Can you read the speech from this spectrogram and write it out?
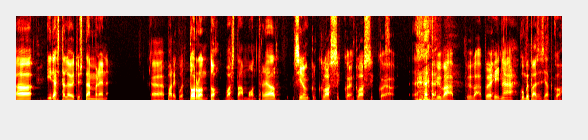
Ö, idästä löytyisi tämmöinen pari kuin Toronto vastaan Montreal. Siinä on kyllä klassikkojen klassikkoja, hyvää, hyvää pöhinää. Kumpi pääsisi jatkoon?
